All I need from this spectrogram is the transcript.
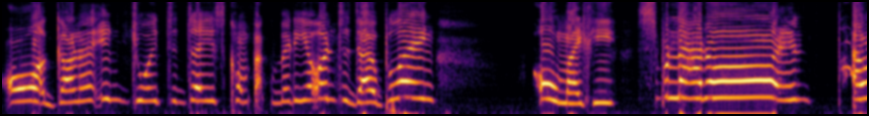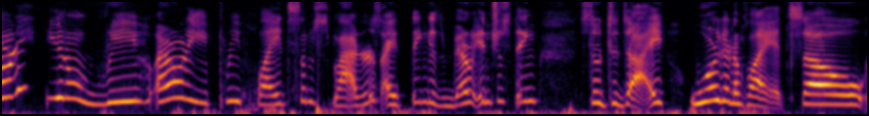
all gonna enjoy today's compact video and today playing Almighty Splatter and I already you know re I already pre-played some splatters. I think it's very interesting. So today we're gonna play it. So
